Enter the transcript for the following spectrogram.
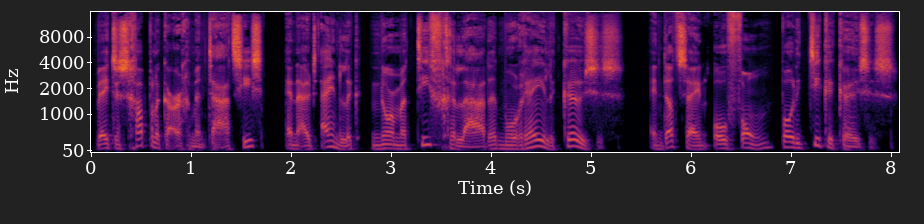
wetenschappelijke argumentaties en uiteindelijk normatief geladen morele keuzes. En dat zijn au fond politieke keuzes.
